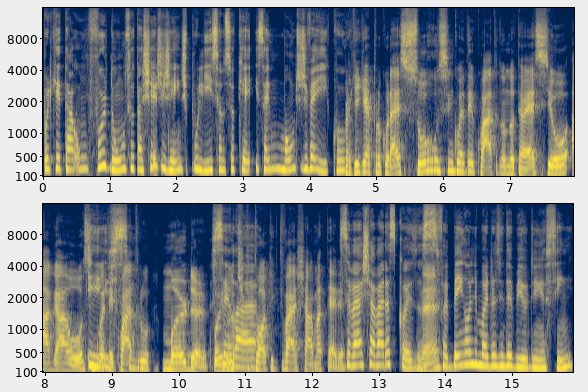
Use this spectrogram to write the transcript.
Porque tá um furdúncio, tá cheio de gente, polícia, não sei o quê. E sai um monte de veículo. Pra quem quer procurar, é Sorro54, o nome do hotel é S-O-H-O 54 Murder. Põe Sei no lá. TikTok que tu vai achar a matéria. Você vai achar várias coisas. Né? Foi bem Only Murders in the Building, assim.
